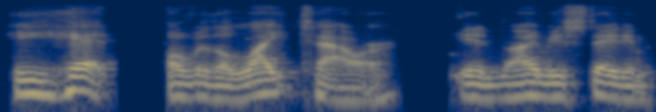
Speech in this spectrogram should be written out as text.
he hit over the light tower in Miami Stadium.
